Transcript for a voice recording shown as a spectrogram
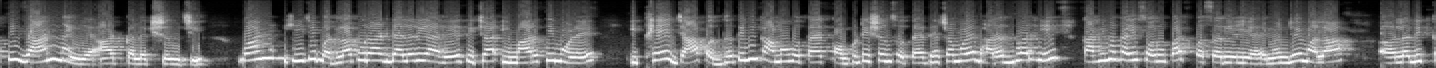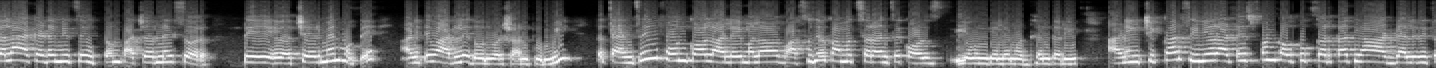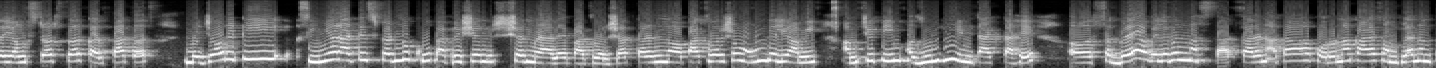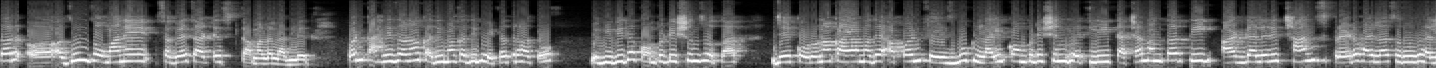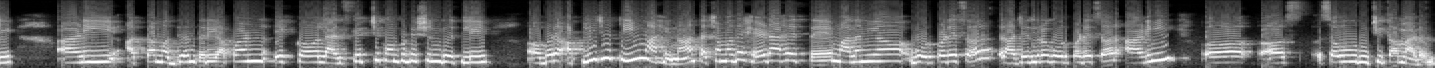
ती जाण नाहीये आर्ट कलेक्शनची. पण ही जी बदलापूर आर्ट गॅलरी आहे तिच्या इमारतीमुळे इथे ज्या पद्धतीने कामं होत आहेत कॉम्पिटिशन्स होत आहेत ह्याच्यामुळे भारतभर ही काही ना काही स्वरूपात पसरलेली आहे. म्हणजे मला ललित कला अकॅडमीचे उत्तम पाचरणे सर ते चेअरमॅन होते आणि ते वारले दोन वर्षांपूर्वी. तर त्यांचेही फोन कॉल आले. मला वासुदेव कामत सरांचे कॉल येऊन गेले मध्यंतरी. आणि चिक्कार सिनियर आर्टिस्ट पण कौतुक करतात. ह्या आर्ट गॅलरीचं यंगस्टर्स तर करतातच. मेजॉरिटी सिनियर आर्टिस्ट कडनं खूप अप्रिशिएशन मिळालंय पाच वर्षात. कारण पाच वर्ष होऊन गेली आम्ही. आमची टीम अजूनही इंटॅक्ट आहे. सगळे अवेलेबल नसतात. कारण आता कोरोना काळ संपल्यानंतर अजून जोमाने सगळेच आर्टिस्ट कामाला लागलेत. पण काही जण कधी ना कधी भेटत राहतो. विविध कॉम्पिटिशन्स होतात. जे कोरोना काळामध्ये आपण फेसबुक लाईव्ह कॉम्पिटिशन घेतली त्याच्यानंतर ती आर्ट गॅलरी छान स्प्रेड व्हायला सुरू झाली. आणि आता मध्यंतरी आपण एक लँडस्केपची कॉम्पिटिशन घेतली. बरं आपली जी टीम आहे ना त्याच्यामध्ये हेड आहेत ते माननीय घोरपडे सर राजेंद्र घोरपडे सर आणि सौ रुचिता मॅडम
